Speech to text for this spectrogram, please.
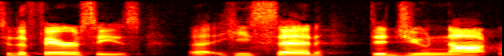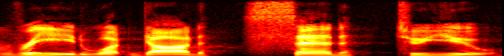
to the Pharisees, uh, he said, Did you not read what God said to you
